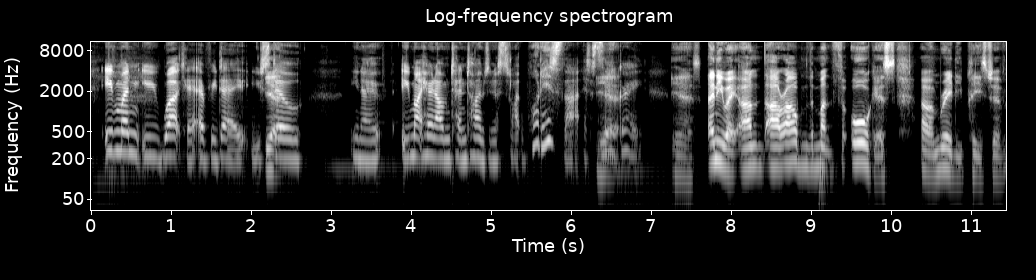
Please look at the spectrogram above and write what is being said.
Even when you work here every day, you Yeah. still, you know, you might hear an album 10 times and you're just like, what is that? It's so Yeah. great. Yes. Anyway, um, our album of the month for August. Oh, I'm really pleased to have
